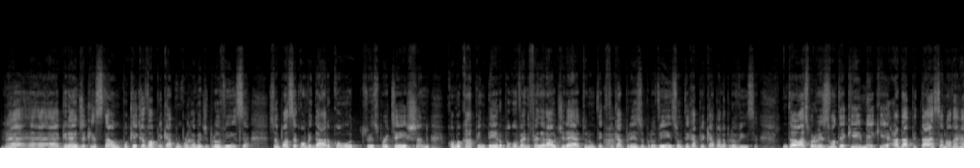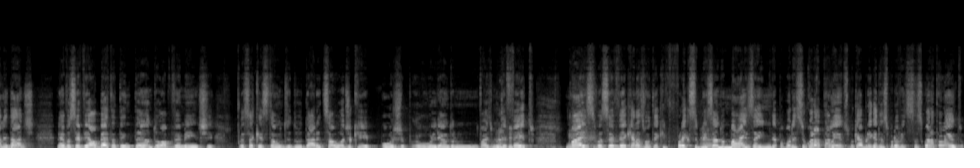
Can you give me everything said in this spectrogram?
Né? É, é, a grande questão. Por que, que eu vou aplicar para um programa de província se eu posso ser convidado como transportation, como carpinteiro para o governo federal direto, não ter que ah. ficar preso província ou ter que aplicar pela província? Então as províncias vão ter que meio que adaptar essa nova realidade. Né? Você vê a Alberta tentando, obviamente, essa questão de, do, da área de saúde, que hoje, olhando, não faz muito efeito. Mas você vê que elas vão ter que ir flexibilizando é. mais ainda para poder segurar talentos, porque a briga das províncias é segurar talento.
